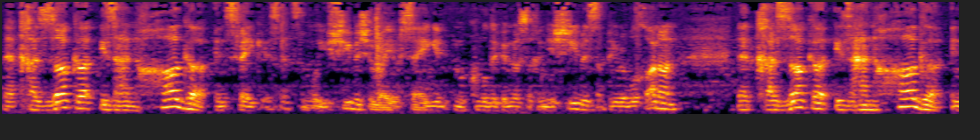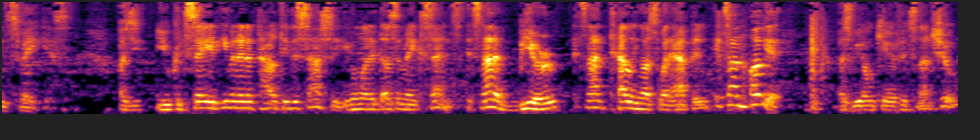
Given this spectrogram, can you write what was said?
that chazaka is anhaga in sveikis. That's the more yeshivish way of saying it. Makubal de genusach in yeshivas. Api Rabbi Chanan that chazaka is anhaga in sveikis. As you, could say it even in a tarti desasi, even when it doesn't make sense. It's not a beer. It's not telling us what happened. It's anhaga. As we don't care if it's not true.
